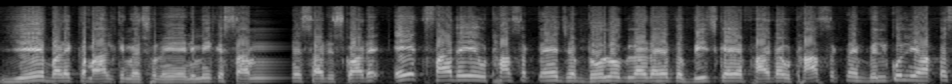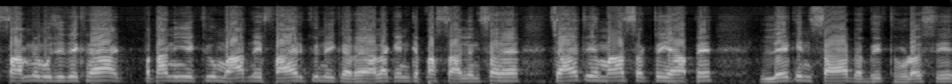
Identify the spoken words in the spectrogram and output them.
ये बड़े कमाल के मैच होने एनिमी के सामने साइड स्क्वाड है। एक फ़ायदा ये उठा सकते हैं जब दो लोग लड़ रहे हैं तो बीच का ये फ़ायदा उठा सकते हैं। बिल्कुल यहाँ पे सामने मुझे दिख रहा है पता नहीं ये क्यों मार नहीं फायर क्यों नहीं कर रहे हैं। हालाँकि इनके पास साइलेंसर है चाहे तो ये मार सकते हैं यहाँ पे लेकिन शायद अभी थोड़ा सी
